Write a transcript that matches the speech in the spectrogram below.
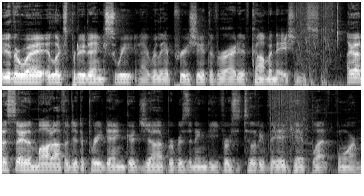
Either way, it looks pretty dang sweet, and I really appreciate the variety of combinations. I gotta say, the mod author did a pretty dang good job representing the versatility of the AK platform,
